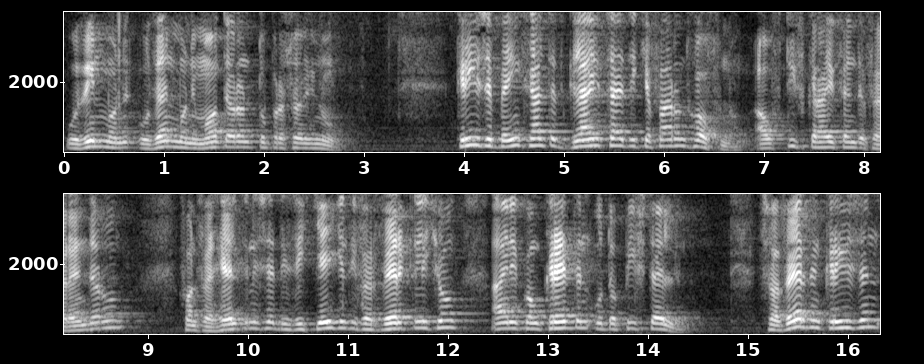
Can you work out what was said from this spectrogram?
ουδέν μονιμότερον του προσωρινού. Krise beinhaltet gleichzeitig Gefahr und Hoffnung auf tiefgreifende Veränderung von Verhältnissen, die sich gegen die Verwirklichung einer konkreten Utopie stellen. Zwar werden Krisen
